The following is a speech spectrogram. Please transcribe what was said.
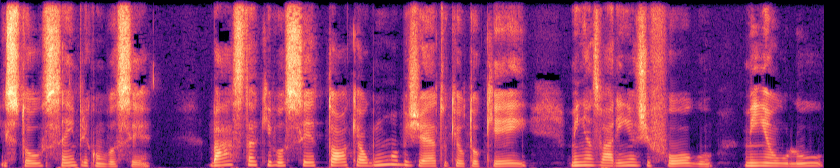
Estou sempre com você. Basta que você toque algum objeto que eu toquei, minhas varinhas de fogo, minha ulu,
